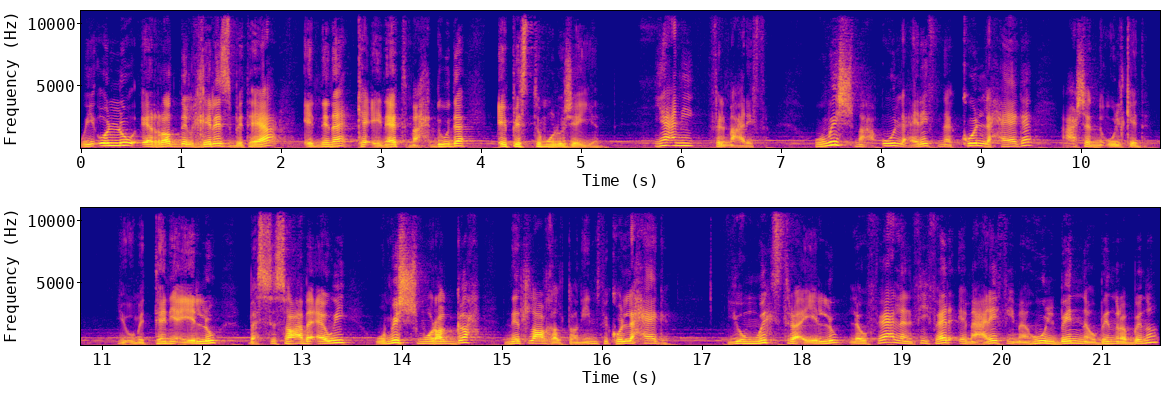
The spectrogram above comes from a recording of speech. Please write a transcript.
ويقول له الرد الغلس بتاع إننا كائنات محدودة ابستمولوجيا يعني في المعرفة. ومش معقول عرفنا كل حاجة عشان نقول كده. يقوم التاني قايل له بس صعب قوي ومش مرجح نطلع غلطانين في كل حاجة. يوم ويكسترا قايل له لو فعلا في فرق معرفي مهول بيننا وبين ربنا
